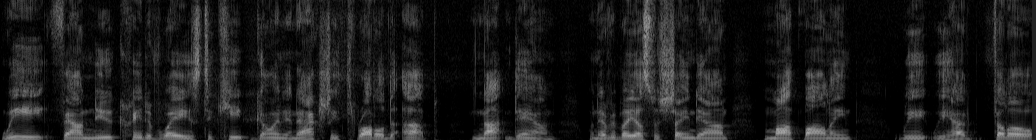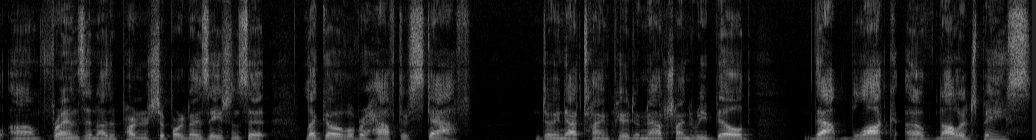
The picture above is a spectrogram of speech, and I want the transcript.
We found new creative ways to keep going and actually throttled up, not down when everybody else was shutting down, mothballing, we, we had fellow um, friends and other partnership organizations that let go of over half their staff during that time period and now trying to rebuild that block of knowledge base,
